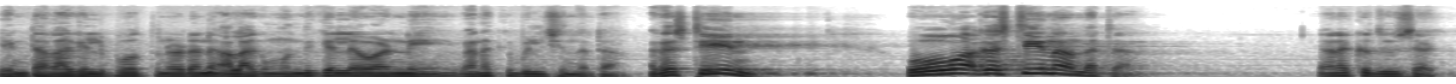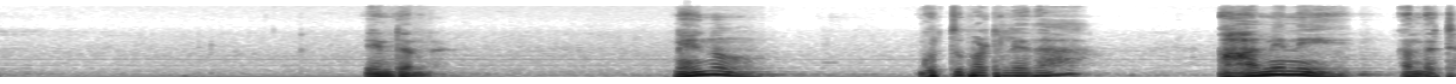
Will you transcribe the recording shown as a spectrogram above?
ఏంటి అలాగ వెళ్ళిపోతున్నాడని? అలాగ ముందుకెళ్ళేవాడిని వెనక్కి పిలిచిందట. అగస్టీన్! ఓ అగస్టీన్ అందట. వెనక్కి చూశాడు. ఏంటన్నా? నేను గుర్తుపట్టలేదా? ఆమెని అందట.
